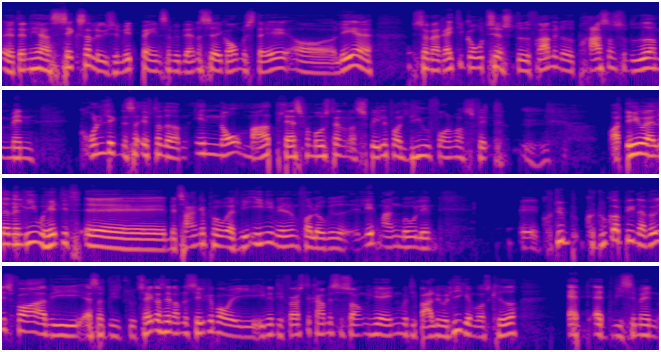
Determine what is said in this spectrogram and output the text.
øh, den her sekserløse midtbane, som vi blandt andet ser i går med Stage og Lea, som er rigtig god til at støde frem i noget pres og så videre, men grundlæggende så efterlader den enormt meget plads for modstanderne at spille for at live foran vores felt. Mm-hmm. Og det er jo alt andet lige uheldigt, øh, med tanke på, at vi indimellem får lukket lidt mange mål ind. Øh, kunne, du, kunne du godt blive nervøs for, at vi, altså vi, du talte selv om det Silkeborg i en af de første kampe i sæsonen herinde, hvor de bare løber lige gennem vores kæder, at, at vi simpelthen,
